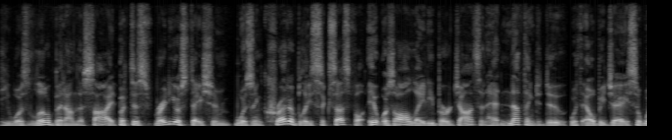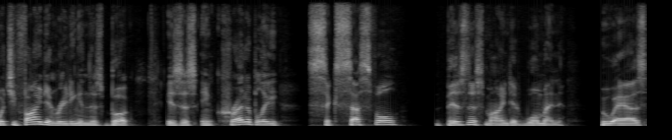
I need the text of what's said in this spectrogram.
he was a little bit on the side. But this radio station was incredibly successful. It was all Lady Bird Johnson, had nothing to do with LBJ. So what you find in reading in this book is this incredibly successful, business minded woman who, as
